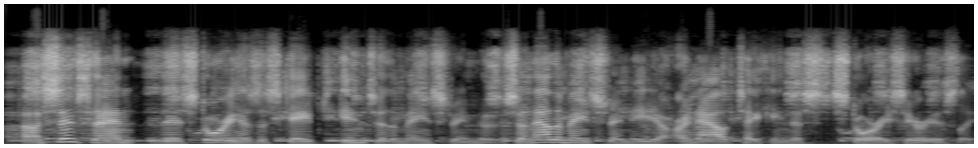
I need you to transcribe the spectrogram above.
Uh, since then, the story has escaped into the mainstream news. So now the mainstream media are now taking this story seriously.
